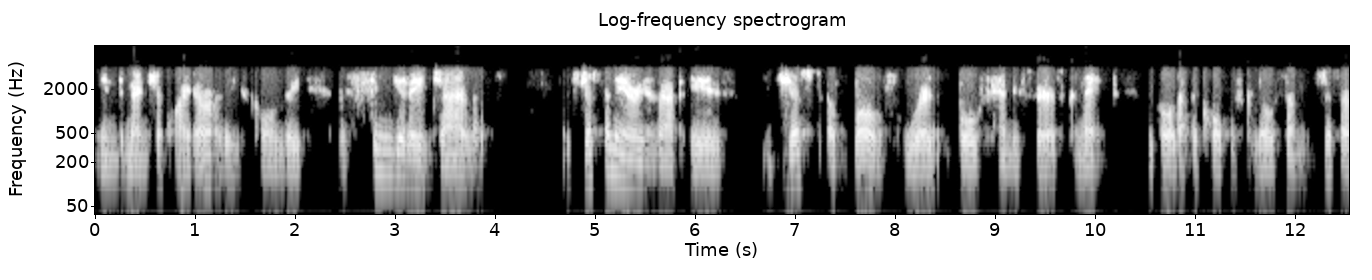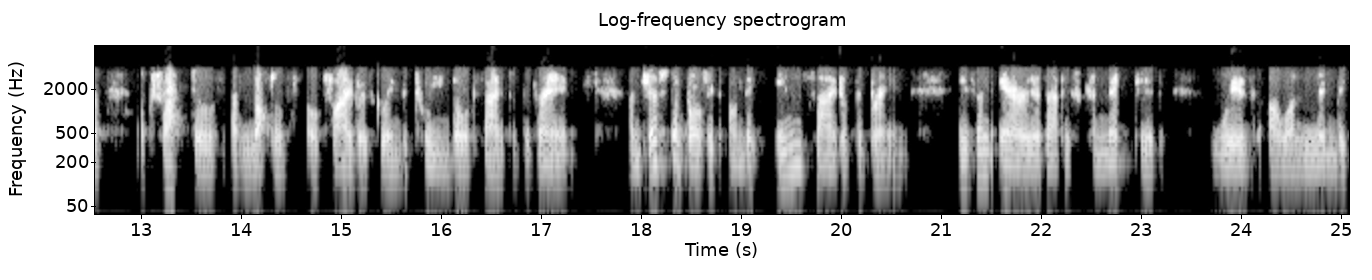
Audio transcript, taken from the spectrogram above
in dementia quite early. It's called the, the cingulate gyrus. It's just an area that is just above where both hemispheres connect. We call that the corpus callosum. It's just a, a tract of a lot of, of fibers going between both sides of the brain. And just above it, on the inside of the brain, is an area that is connected with our limbic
